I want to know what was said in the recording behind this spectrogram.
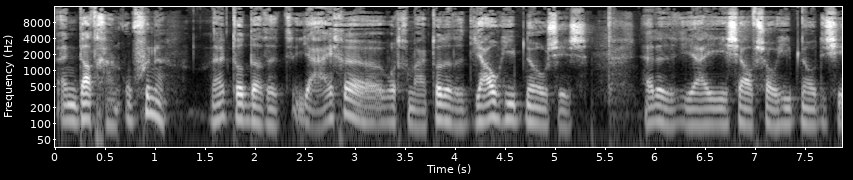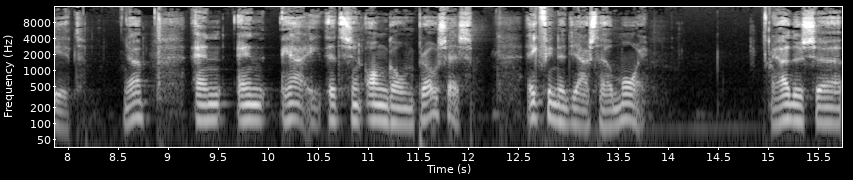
En dat gaan oefenen. Totdat het je eigen wordt gemaakt, totdat het jouw hypnose is. Dat jij jezelf zo hypnotiseert. Ja? En, en ja, het is een ongoing proces. Ik vind het juist heel mooi. Ja, dus, uh,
